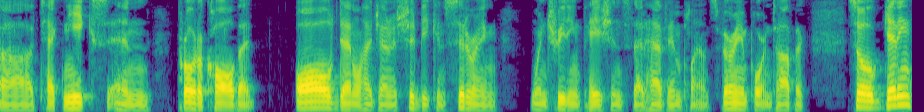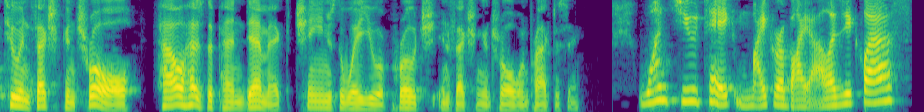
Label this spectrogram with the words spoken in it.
uh, techniques, and protocol that all dental hygienists should be considering when treating patients that have implants. Very important topic. So, getting to infection control, how has the pandemic changed the way you approach infection control when practicing? Once you take microbiology class,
